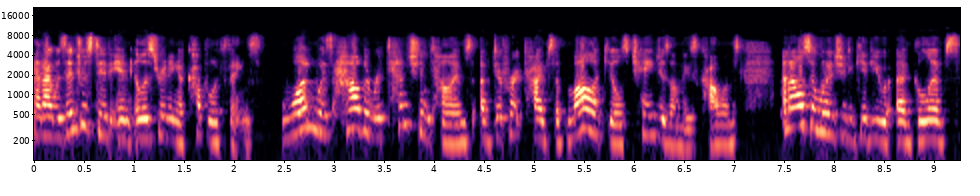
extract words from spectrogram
And I was interested in illustrating a couple of things. One was how the retention times of different types of molecules changes on these columns. And I also wanted you to give you a glimpse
